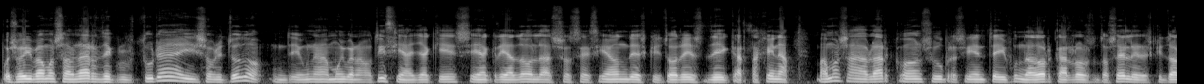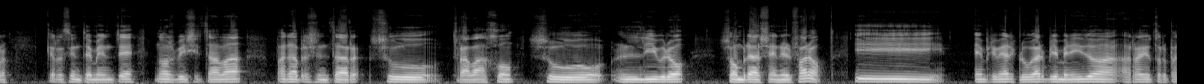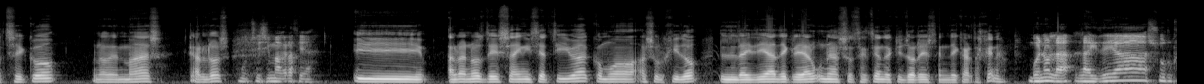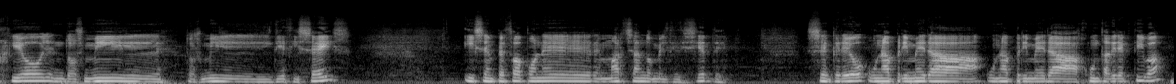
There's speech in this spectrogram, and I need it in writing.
Pues hoy vamos a hablar de cultura y sobre todo de una muy buena noticia, ya que se ha creado la Asociación de Escritores de Cartagena. Vamos a hablar con su presidente y fundador, Carlos Dosel, el escritor que recientemente nos visitaba para presentar su trabajo, su libro Sombras en el Faro. Y en primer lugar, bienvenido a Radio Torpacheco, una vez más, Carlos. Muchísimas gracias y háblanos de esa iniciativa, cómo ha surgido la idea de crear una asociación de escritores de Cartagena. Bueno, la, la idea surgió en 2000, 2016 y se empezó a poner en marcha en 2017. Se creó una primera, una primera junta directiva,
